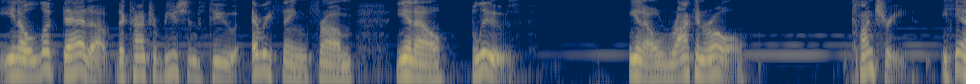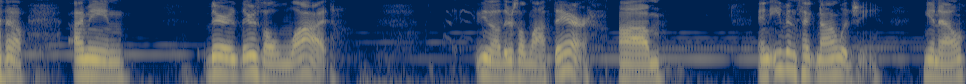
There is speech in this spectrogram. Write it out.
you know, look that up. Their contributions to everything from, you know, blues, you know, rock and roll, country, you know, I mean, there there's a lot you know there's a lot there. Um and even technology you know.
